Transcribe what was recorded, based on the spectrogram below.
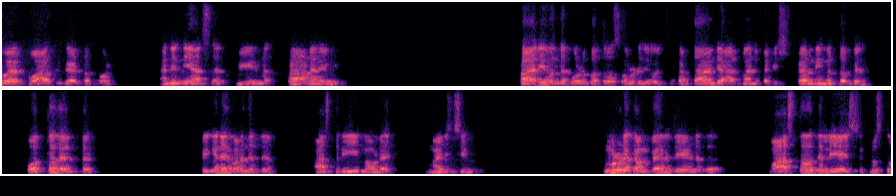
വാക്ക് കേട്ടപ്പോൾ അനന്യാസ് വീണ് പ്രാണനെ വിട്ടു. ഭാര്യ വന്നപ്പോൾ പത്രോസ് അവരോട് ചോദിച്ചു കർത്താവിന്റെ ആത്മാവിനെ പരീക്ഷിക്കാൻ നിങ്ങൾ തമ്മിൽ ഒത്തത് എന്ത് ഇങ്ങനെ പറഞ്ഞിട്ട് ആ സ്ത്രീയും അവിടെ മരിച്ചു. നമ്മളിവിടെ കമ്പയർ ചെയ്യേണ്ടത് വാസ്തവത്തിൽ യേശുക്രിസ്തു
